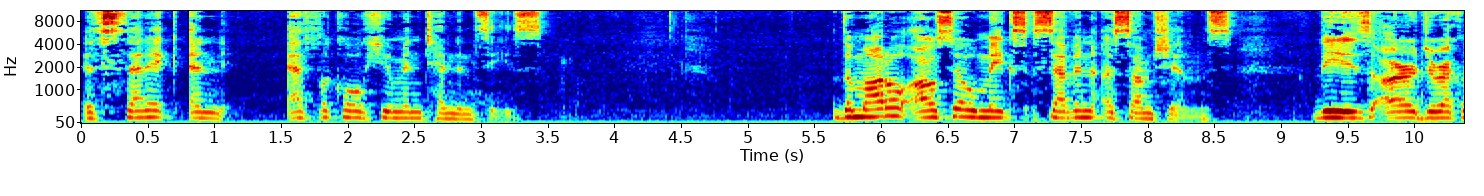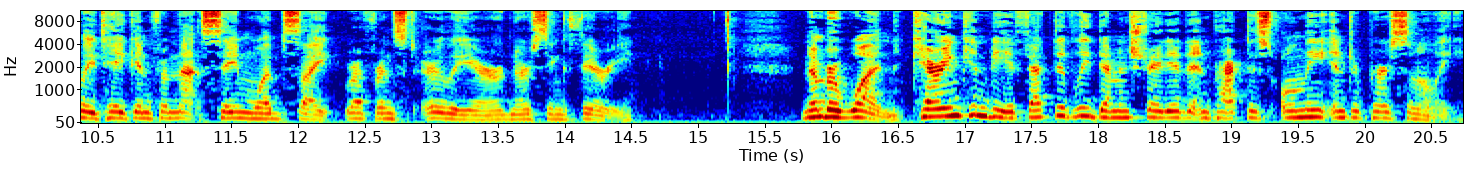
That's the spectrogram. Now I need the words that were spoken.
aesthetic, and ethical human tendencies. The model also makes seven assumptions. These are directly taken from that same website referenced earlier, Nursing Theory. Number one, caring can be effectively demonstrated and practiced only interpersonally.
